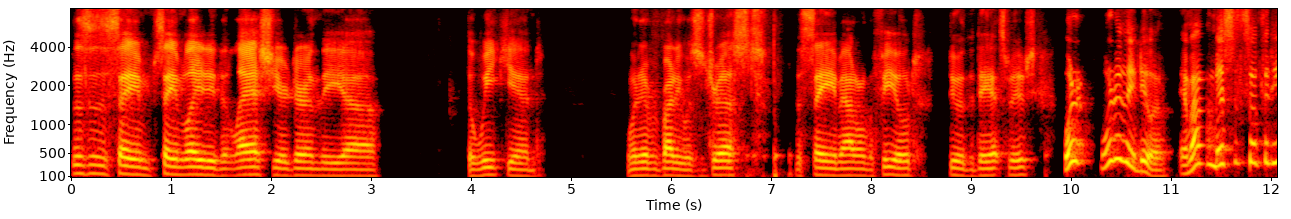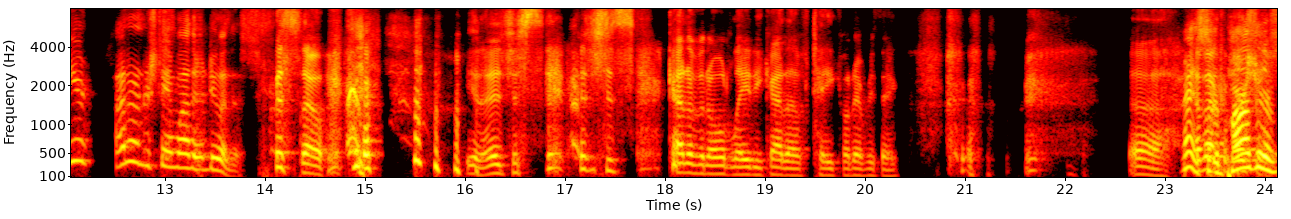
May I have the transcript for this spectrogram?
this is the same same lady that last year during the uh the Weeknd when everybody was dressed the same out on the field doing the dance moves. What what are they doing? Am I missing something here? I don't understand why they're doing this. so you know, it's just it's just kind of an old lady kind of take on everything. uh, right. So the positive,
